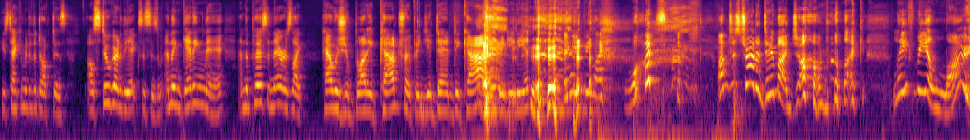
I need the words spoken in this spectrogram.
He's taking me to the doctor's. I'll still go to the exorcism. And then getting there, and the person there is like, how was your bloody car trip in your dandy car, you big idiot? and you'd be like, what? I'm just trying to do my job. like, leave me alone.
